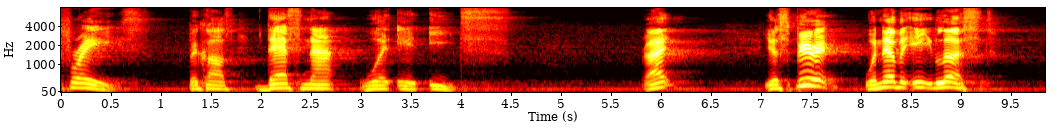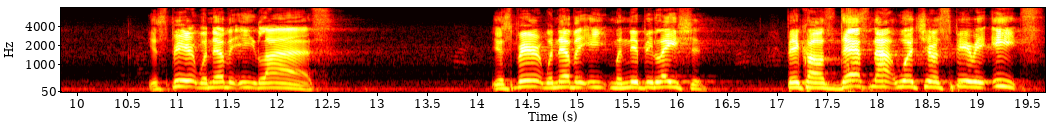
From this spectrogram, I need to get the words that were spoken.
praise because that's not what it eats. Right? Your spirit will never eat lust. Your spirit will never eat lies. Your spirit will never eat manipulation because that's not what your spirit eats.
